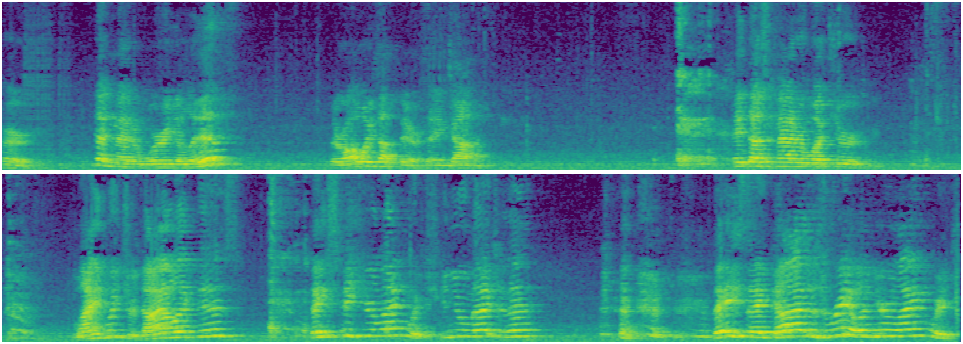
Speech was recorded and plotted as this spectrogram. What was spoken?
heard. Doesn't matter where you live, they're always up there saying God. It doesn't matter what your language or dialect is. They speak your language. Can you imagine that? they say God is real in your language.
